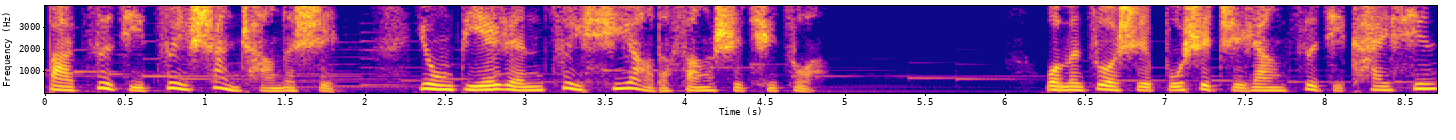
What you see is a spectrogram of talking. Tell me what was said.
把自己最擅长的事，用别人最需要的方式去做。我们做事不是只让自己开心，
